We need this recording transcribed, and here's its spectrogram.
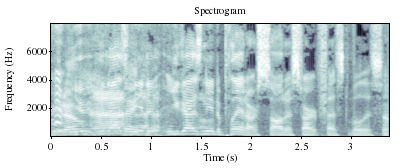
You know, You, you guys Thank need to, you guys need to play at our Sawdust Art Festival this summer.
